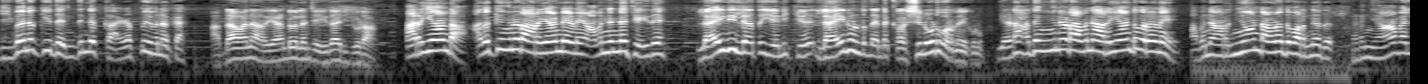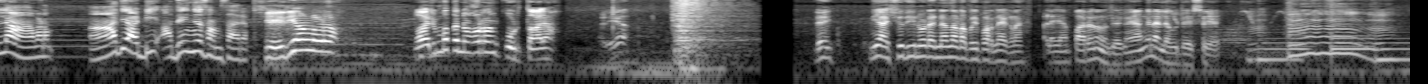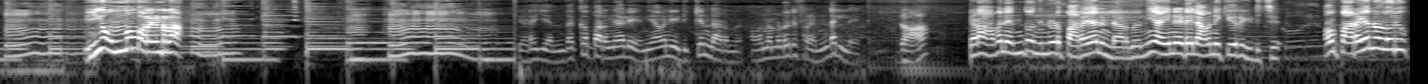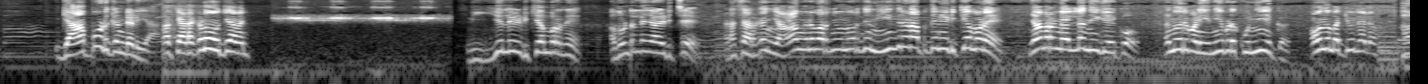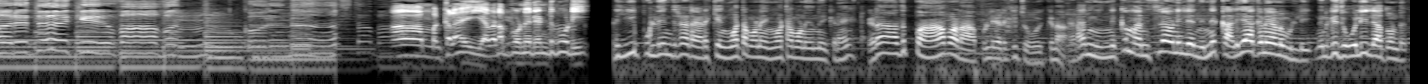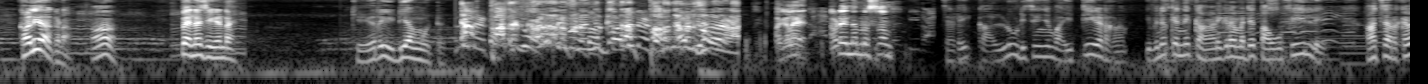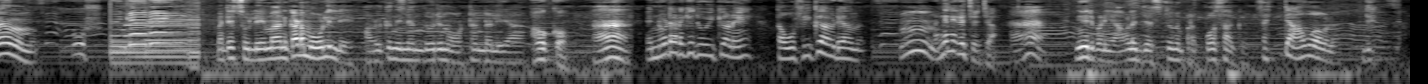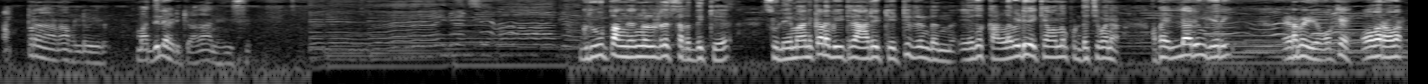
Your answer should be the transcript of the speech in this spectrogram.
ഇവനൊക്കെ ഇത് എന്തിന്റെ കഴപ്പ് ഇവനൊക്കെ? അതവൻ അറിയാണ്ട് വല്ലതും ചെയ്തായിരിക്കൂടാ. അറിയാണ്ടാ? അതൊക്കെ ഇങ്ങനെ അറിയാണ്ടാണ്. അവൻ എന്നെ ചെയ്തേ. ലൈൻ ഇല്ലാത്ത എനിക്ക് ലൈൻ ഉണ്ടെന്ന് എന്റെ ക്രഷിനോട് പറഞ്ഞേക്കണു. എടാ അതെങ്ങനെയാടാ അവൻ അറിയാണ്ട് പറയണേ? അവൻ അറിഞ്ഞോണ്ടാണ് അത് പറഞ്ഞത്. എടാ ഞാൻ വല്ല ആവണം. ആദ്യം അടി അത് കഴിഞ്ഞ സംസാരം. ശരിയാണല്ലോടാ. വരുമ്പോ തന്നെ ഓർമ്മ കൊടുത്താലാ. ഡേയ് നീ അശ്വതിനോട് എന്നാ നട പോയി പറഞ്ഞേക്കണേ? അല്ലെ ഞാൻ പറയുന്നത് കേൾക്കാം. ഞാൻ അങ്ങനെയല്ല ഉദ്ദേശിച്ചത്. നീ ഒന്നും പറയണ്ടടാ. എടാ എന്തൊക്കെ പറഞ്ഞാലേ നീ അവൻ ഇടിക്കണ്ടായിരുന്നു. അവൻ നമ്മുടെ ഒരു ഫ്രണ്ട് അല്ലേ? എടാ അവൻ എന്തോ നിന്നോട് പറയാനുണ്ടായിരുന്നു. നീ അതിനിടയിൽ അവനെ കീറി ഇടിച്ച്. അവൻ പറയാനുള്ള ഒരു ഗ്യാപ്പ് കൊടുക്കണ്ടടിയാ ആ കിടക്കണ നോക്കിയ അവൻ. നീയല്ലേ ഇടിക്കാൻ പറഞ്ഞേ? അതുകൊണ്ടല്ലേ ഞാൻ ഇടിച്ചേ? എടാ ചെറുക്കൻ ഞാൻ അങ്ങനെ പറഞ്ഞു എന്ന് പറഞ്ഞ നീ എന്തിനാണ് അപ്പത്തിന് ഇടിക്കാൻ പോണേ? ഞാൻ പറഞ്ഞ എല്ലാം നീ കേക്കോ. എന്നൊരു പണി. നീ ഇവിടെ കുഞ്ഞിക്ക് അവനൊന്നും പറ്റൂലോ പറ്റൂലല്ലോ ആ മക്കളെ എവിടെ പോണേ? രണ്ടും കൂടി. ഈ പുള്ളി എന്തിനാടാ ഇടയ്ക്ക് എങ്ങോട്ടാ പോണേ എങ്ങോട്ടാ പോണേ എന്ന് നിൽക്കണേ എടാ അത് പാവാടാ പുള്ളി ഇടയ്ക്ക് ചോദിക്കണ. എടാ നിനക്ക് മനസ്സിലാവണില്ലേ? നിന്നെ കളിയാക്കണയാണ് പുള്ളി. നിനക്ക് ജോലി ഇല്ലാത്തോണ്ട്. കളിയാക്കണ? ആ. ഇപ്പൊ എന്നാ ചെയ്യണ്ടേ? കേറി ഇടി അങ്ങോട്ട്. മകളെ അവിടെ എന്നാ പ്രശ്നം? ചേട്ടാ ഈ കള്ളു കുടിച്ചു കഴിഞ്ഞാൽ വൈറ്റി കിടക്കണം. ഇവനൊക്കെ എന്നെ കാണിക്കണം മറ്റേ തൗഫിയില്ലേ ആ ചെറുക്കനെ നിന്നു മറ്റേ സുലൈമാൻക്കാടെ മോളില്ലേ? അവൾക്ക് നിന്നെ എന്തോ ഒരു നോട്ടുണ്ടല്ലിയാ ഓക്കോ ആ എന്നോട് ഇടയ്ക്ക് ചോദിക്കുവാണേ തൗഫീഖ് എവിടെയാന്ന്? അങ്ങനെയൊക്കെ ചോദിച്ചാ? നീ ഒരു പണി അവളെ ജസ്റ്റ് ഒന്ന് പ്രപ്പോസ് ആക്ക്. സെറ്റ് ആവും അവൾ. അപ്പുറമാണ് അവളുടെ വീട്. മതിലടിക്കും അതാ നൈസ് ഗ്രൂപ്പ് അംഗങ്ങളുടെ ശ്രദ്ധയ്ക്ക് സുലൈമാനക്കാടെ വീട്ടിൽ ആരോ കെട്ടിട്ടുണ്ടെന്ന് ഏതോ കള്ളവെടി വെക്കാൻ വന്ന പുണ്ടച്ചുവന. അപ്പൊ എല്ലാരും കേറി. ഇടപെഴും ഓക്കെ ഓവർ ഓവർ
